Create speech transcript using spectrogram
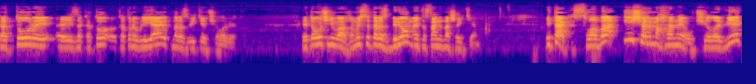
которые, э, из-за которых, которые влияют на развитие человека. Это очень важно. Мы сейчас это разберем, это станет нашей темой. Итак, слова Ишаль Маханеу, человек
